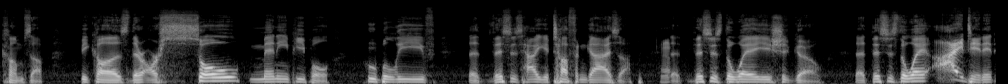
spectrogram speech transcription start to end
comes up, because there are so many people who believe that this is how you toughen guys up, Yep. that this is the way you should go, that this is the way I did it,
